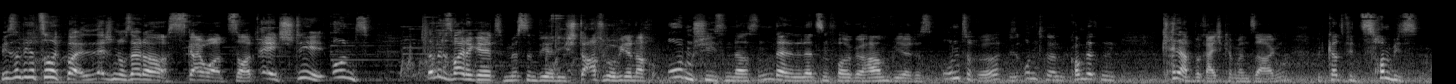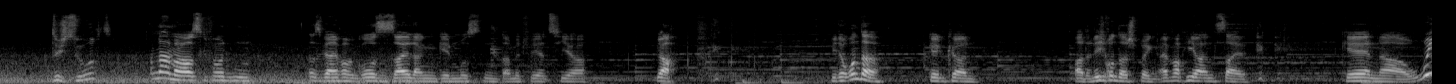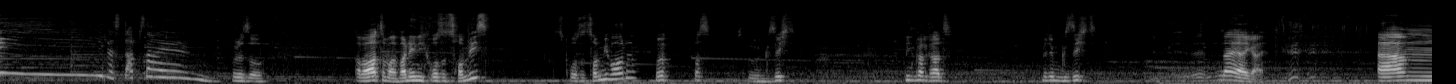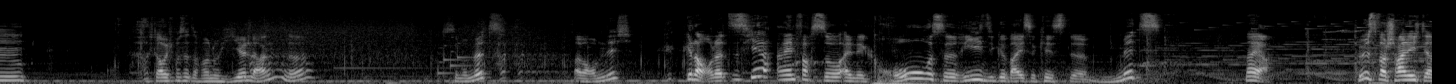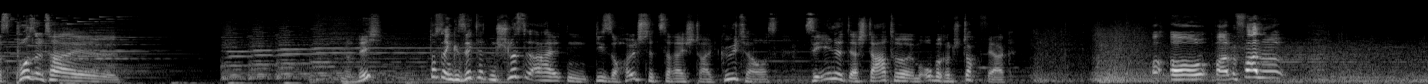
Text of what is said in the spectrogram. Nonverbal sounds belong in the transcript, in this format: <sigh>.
Wir sind wieder zurück bei Legend of Zelda Skyward Sword HD und damit es weitergeht, müssen wir die Statue wieder nach oben schießen lassen, denn in der letzten Folge haben wir das untere, diesen unteren, kompletten Kellerbereich, kann man sagen, mit ganz vielen Zombies durchsucht und dann haben wir herausgefunden, dass wir einfach ein großes Seil lang gehen mussten, damit wir jetzt hier, ja, wieder runter gehen können. Warte, nicht runterspringen, einfach hier ans Seil. Genau. Whee! Das Abseilen! Oder so. Aber warte mal, waren die nicht große Zombies? Das große Zombie-Horde? Was ist mit dem Gesicht? Link war gerade mit dem Gesicht. Äh, naja, egal. Ähm. Ich glaube, ich muss jetzt einfach nur hier lang, ne? Das nehmen wir mit. Aber warum nicht? Genau, und jetzt ist hier einfach so eine große, riesige weiße Kiste mit, naja, höchstwahrscheinlich das Puzzleteil. Du hast einen gesegneten Schlüssel erhalten. Diese Holzschnitzerei strahlt Güte aus. Sie ähnelt der Statue im oberen Stockwerk. Oh oh, war eine Falle!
